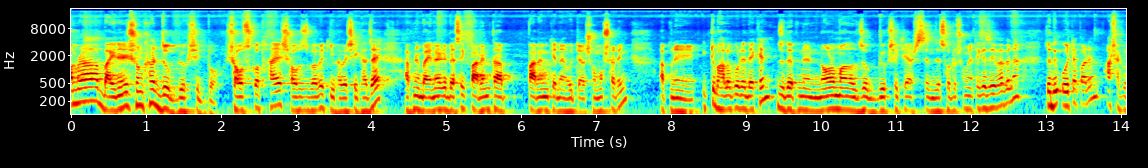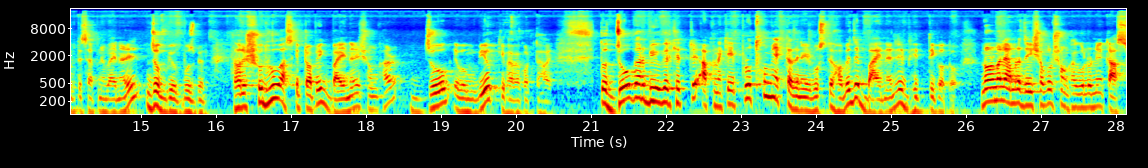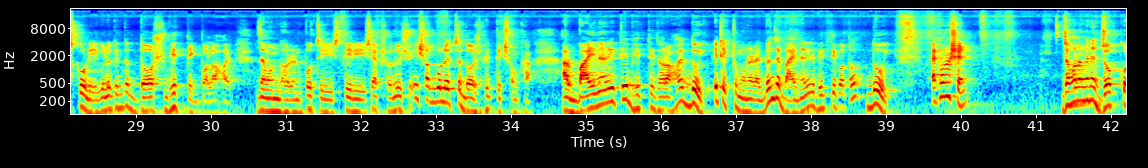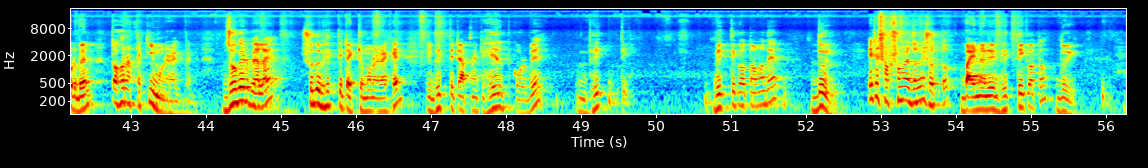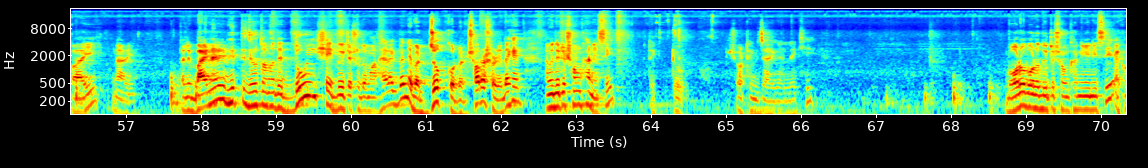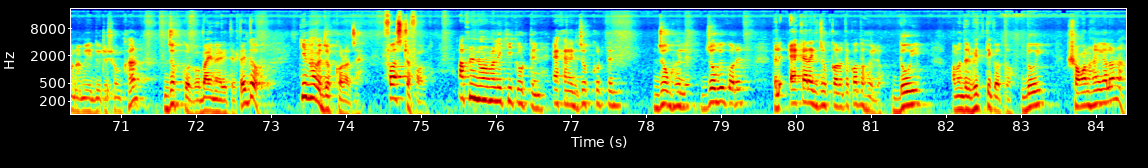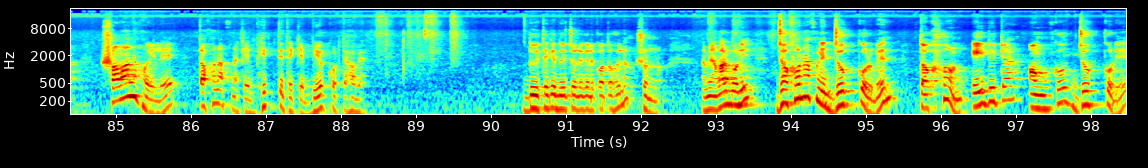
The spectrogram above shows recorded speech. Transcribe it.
আমরা বাইনারি সংখ্যার যোগ বিয়োগ শিখব। সহজ কথায় সহজভাবে কীভাবে শেখা যায়? আপনি বাইনারি বেসিক পারেন তা, পারেন কিনা ওইটা সমস্যা নেই। আপনি একটু ভালো করে দেখেন। যদি আপনি নর্মাল যোগ বিয়োগ শিখে আসছেন যে ছোট সময় থেকে যেভাবে না, যদি ওইটা পারেন, আশা করতেছি আপনি বাইনারি যোগ বিয়োগ বুঝবেন। তাহলে শুধু আজকের টপিক বাইনারি সংখ্যার যোগ এবং বিয়োগ কীভাবে করতে হয়। তো যোগ আর বিয়োগের ক্ষেত্রে আপনাকে প্রথমে একটা জিনিস বুঝতে হবে যে বাইনারির ভিত্তিগত নর্মালি আমরা যেই সকল সংখ্যাগুলো নিয়ে কাজ করি, এগুলো কিন্তু দশ ভিত্তিক বলা হয়। যেমন ধরেন পঁচিশ, তিরিশ, একশো, দুইশো, এই সবগুলো হচ্ছে দশ ভিত্তিক সংখ্যা। আর বাইনারিতে ভিত্তি ধরা হয় দুই। এটা একটু মনে রাখবেন যে বাইনারির ভিত্তি কত? দুই। এখন আসেন, যখন আপনি যোগ করবেন, তখন আপনি কি মনে রাখবেন? যোগের বেলায় শুধু ভিত্তিটা একটু মনে রাখেন, এই ভিত্তিটা আপনাকে হেল্প করবে ভিত্তি। ভিত্তি কত আমাদের? দুই। এটা সবসময়ের জন্যই সত্য, বাইনারির ভিত্তি কত? দুই। বাইনারি। তাহলে বাইনারির ভিত্তি যেহেতু আমাদের দুই, সেই দুইটা শুধু মাথায় রাখবেন, এবার যোগ করবেন। সরাসরি দেখেন, আমি দুইটা সংখ্যা নিছি একটু সঠিক জায়গায় লিখি। বড় বড় দুইটা সংখ্যা নিয়ে নিছি, এখন আমি এই দুইটা সংখ্যার যোগ করব বাইনারিতে, তাই তো? কীভাবে যোগ করা যায়? ফার্স্ট অফ অল আপনি নর্মালি কি করতেন? এক আর এক যোগ করতেন। যোগ হইলে যোগই করেন। তাহলে এক আর এক যোগ করাতে কত হইল? দুই। আমাদের ভিত্তি কত? দুই। সমান হয়ে গেল না? সমান হইলে তখন আপনাকে ভিত্তি থেকে বিয়োগ করতে হবে। দুই থেকে দুই চলে গেলে কত হইল? শূন্য। আমি আবার বলি, যখন আপনি যোগ করবেন তখন এই দুইটা অঙ্ক যোগ করে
